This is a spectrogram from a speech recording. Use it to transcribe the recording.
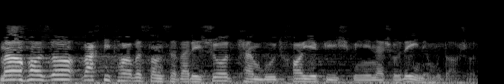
معهازا وقتی تابستان سپری شد کمبودهای پیش بینی نشده ای نمودار شد.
